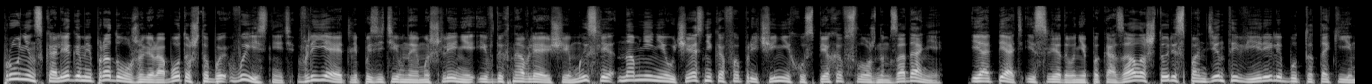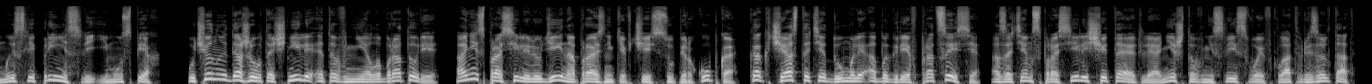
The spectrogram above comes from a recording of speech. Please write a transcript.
Прунин с коллегами продолжили работу, чтобы выяснить, влияет ли позитивное мышление и вдохновляющие мысли на мнение участников о причине их успеха в сложном задании. И опять исследование показало, что респонденты верили, будто такие мысли принесли им успех. Ученые даже уточнили это вне лаборатории. Они спросили людей на празднике в честь Суперкубка, как часто те думали об игре в процессе, а затем спросили, считают ли они, что внесли свой вклад в результат.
